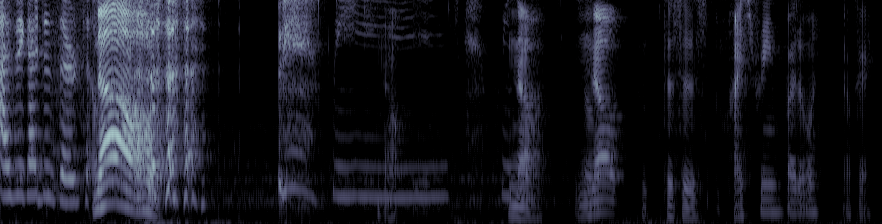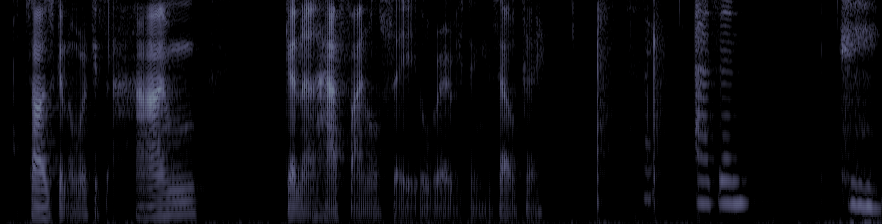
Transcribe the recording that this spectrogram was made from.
I think I deserve to. No! Please. No. no. This is my stream, by the way. Okay. So how it's gonna work is I'm gonna have final say over everything. Is that okay? As in.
